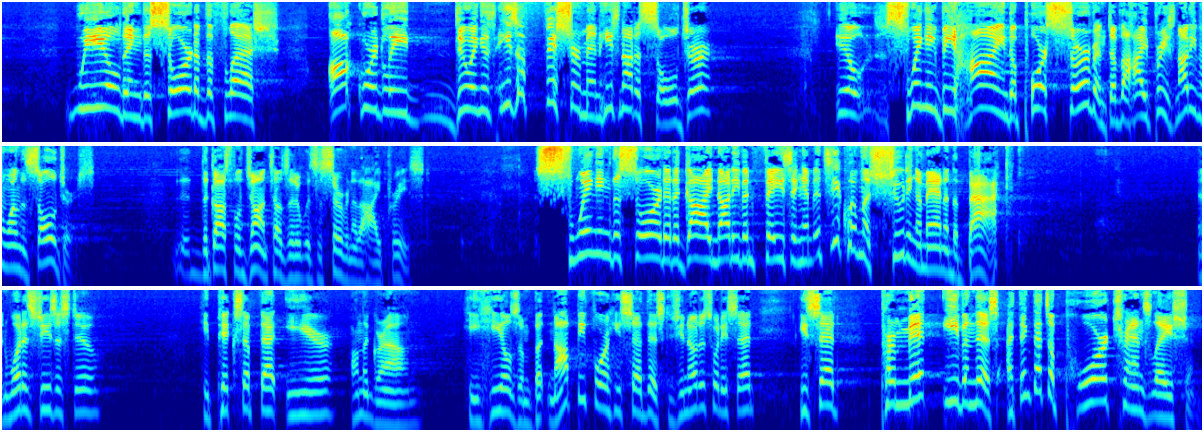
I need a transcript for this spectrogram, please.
wielding the sword of the flesh, awkwardly doing his. He's a fisherman, he's not a soldier. You know, swinging behind a poor servant of the high priest, not even one of the soldiers. The Gospel of John tells us it was a servant of the high priest. Swinging the sword at a guy not even facing him. It's the equivalent of shooting a man in the back. And what does Jesus do? He picks up that ear on the ground he heals him, but not before he said this. Did you notice what he said? He said, Permit even this. I think that's a poor translation.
